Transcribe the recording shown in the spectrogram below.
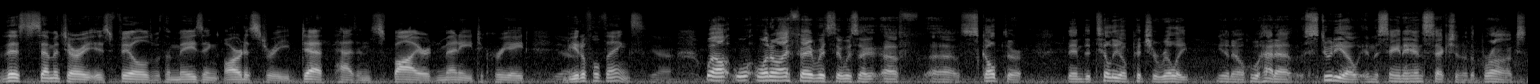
This cemetery is filled with amazing artistry. Death has inspired many to create yeah. beautiful things. Yeah. Well, w- one of my favorites, there was a, a, a sculptor named Attilio Piccirilli you know, who had a studio in the St. Anne's section of the Bronx.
